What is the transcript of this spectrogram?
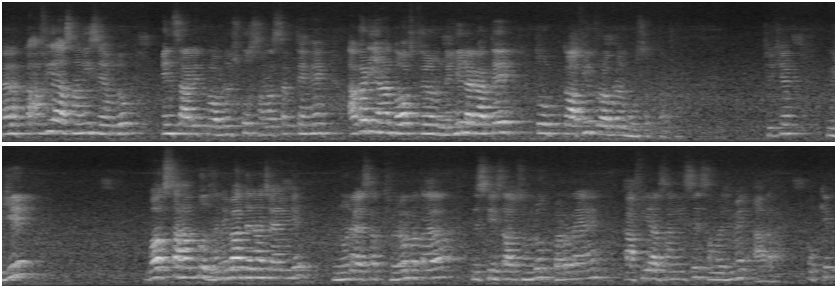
है ना? काफ़ी आसानी से हम लोग इन सारे प्रॉब्लम्स को समझ सकते हैं। अगर यहाँ गॉक्स थ्योरम नहीं लगाते तो काफ़ी प्रॉब्लम हो सकता था, ठीक है? तो ये गॉक्स साहब को धन्यवाद देना चाहेंगे। उन्होंने ऐसा थ्योरम बताया, जिसके हिसाब से हम लोग पढ़ रहे हैं। काफ़ी आसानी से समझ में आ रहा है। ओके?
